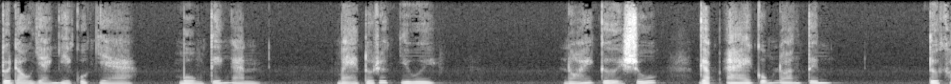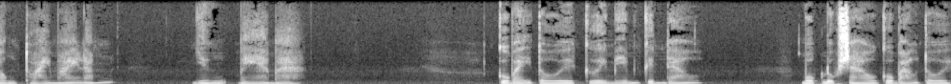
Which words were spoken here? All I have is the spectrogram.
tôi đậu giải nhì quốc gia, Môn tiếng Anh. Mẹ tôi rất vui, Nói cười suốt, Gặp ai cũng loan tin. Tôi không thoải mái lắm, Nhưng mẹ mà. Cô Bảy tôi cười mỉm kín đáo. Một lúc sau cô bảo tôi,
